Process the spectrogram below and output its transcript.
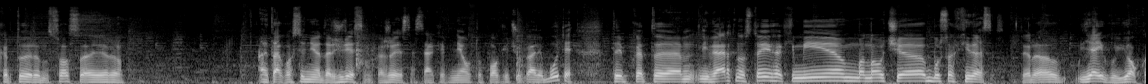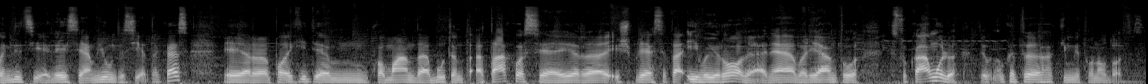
kartu ir Sosa ir Atakos linijoje dar žiūrėsim, ką žais, nes ten kaip neautų pokyčių gali būti. Taip kad įvertinus tai, Hakimi, manau, čia bus aktyvesnis. Tai yra, jeigu jo kondicija leis jam jungtis į atakas ir palaikyti komandą būtent atakose ir išplėsti tą įvairovę, ne variantų su kamuliu, tai manau, kad Hakimi tuo naudosis.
